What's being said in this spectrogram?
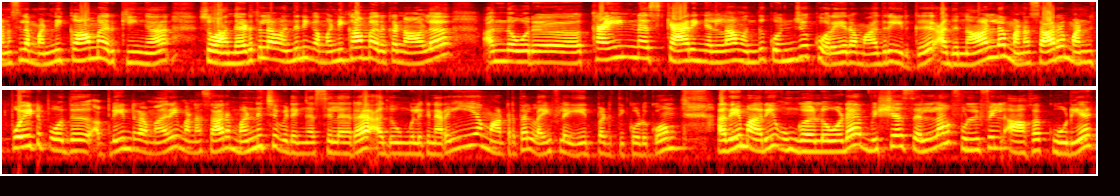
மனசில் மன்னிக்காமல் இருக்கீங்க. ஸோ அந்த இடத்துல வந்து நீங்கள் மன்னிக்காமல் இருக்கனால அந்த ஒரு கைண்ட்னஸ் கேரிங் எல்லாம் வந்து கொஞ்சம் குறையிற மாதிரி இருக்குது அதனால மனசார மண் போயிட்டு போகுது அப்படின்ற மாதிரி மனசார மன்னிச்சு விடுங்க சிலரை. அது உங்களுக்கு நிறைய மாற்றத்தை லைஃப்பில் ஏற்படுத்தி கொடுக்கும். அதே மாதிரி உங்களோட விஷஸ் எல்லாம் ஃபுல்ஃபில் ஆகக்கூடிய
